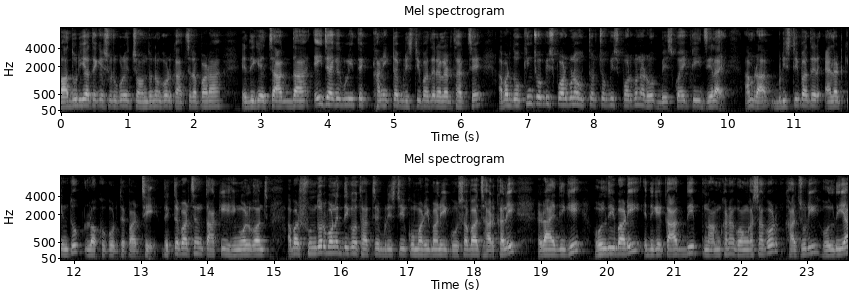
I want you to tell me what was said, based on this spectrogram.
বাদুরিয়া থেকে শুরু করে চন্দ্রনগর কাঁচরাপাড়া, এদিকে চাকদা, এই জায়গাগুলিতে খানিকটা বৃষ্টিপাতের অ্যালার্ট থাকছে। আবার দক্ষিণ চব্বিশ পরগনা, উত্তর চব্বিশ পরগনারও বেশ কয়েকটি জেলায় আমরা বৃষ্টিপাতের অ্যালার্ট কিন্তু লক্ষ্য করতে পারছি। দেখতে পাচ্ছেন তাকি, হিঙ্গলগঞ্জ, আবার সুন্দরবনের দিকেও থাকছে বৃষ্টি কুমারীবাড়ি গোসাবা, ঝাড়খালি, রায়দিঘি, হলদিবাড়ি, এদিকে কাকদ্বীপ, নামখানা, গঙ্গাসাগর, খাজুরি, হলদিয়া,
